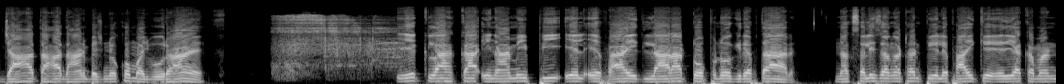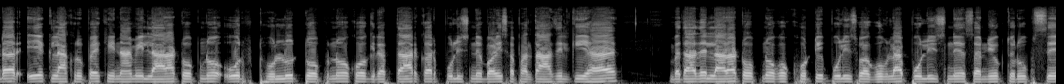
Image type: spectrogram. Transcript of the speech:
जहाँ तहां धान बेचने को मजबूर हैं। एक लाख का इनामी पीएलएफआई लारा टोपनो गिरफ़्तार। नक्सली संगठन पीएलएफआई के एरिया कमांडर एक लाख रुपए के इनामी लारा टोपनो उर्फ़ ठुल्लू टोपनो को गिरफ़्तार कर पुलिस ने बड़ी सफलता हासिल की है। बता दें, लारा टोपनो को खोटी पुलिस व गुमला पुलिस ने संयुक्त रूप से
